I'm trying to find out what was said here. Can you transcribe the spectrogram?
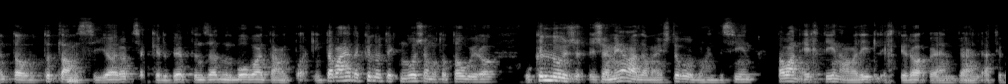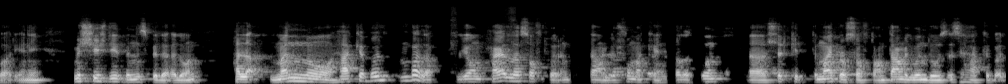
انت بتطلع من السيارة بتسكر الباب تنزل من الموبايل تعمل parking طبعا هذا كله تكنولوجيا متطورة وكله جماعة لما يشتغلوا المهندسين طبعا اخذين عملية الاختراق بعين الاعتبار. يعني مش شيء جديد بالنسبة لهم هلأ منه hackable بلى اليوم حيلا software انت بتعمله. شو ما كان. ان تكون آه، شركة مايكروسوفت عم تعمل Windows is hackable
